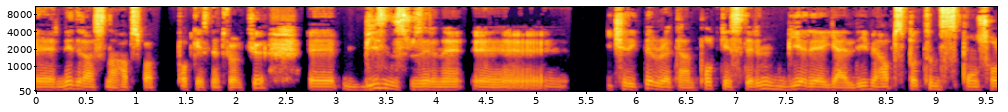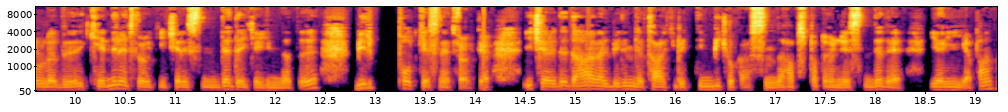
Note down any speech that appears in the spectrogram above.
E, nedir aslında HubSpot Podcast Network'ü? E, business üzerine e, içerikler üreten podcastlerin bir araya geldiği ve HubSpot'ın sponsorladığı, kendi network içerisinde de yayınladığı bir podcast network'ü. İçeride daha evvel benim de takip ettiğim birçok aslında HubSpot öncesinde de yayın yapan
